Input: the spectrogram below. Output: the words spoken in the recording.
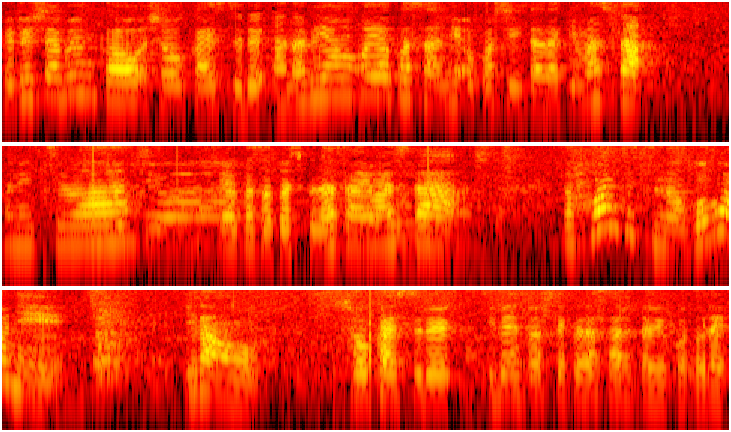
ペルシャ文化を紹介するアナビアン親子さんにお越しいただきましたこんにちは。ようこそお越しくださいました。本日の午後にイランを紹介するイベントをしてくださるということで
